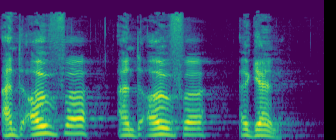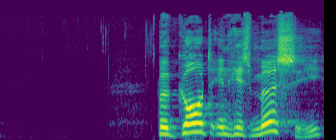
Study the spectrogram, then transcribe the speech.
and over and over again. But God, in His mercy,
